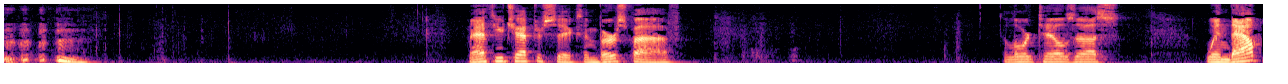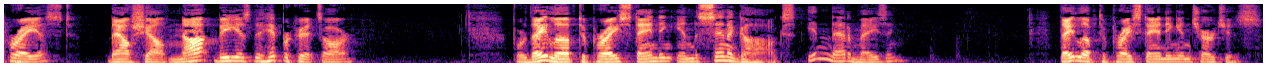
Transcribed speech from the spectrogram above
Matthew chapter 6 and verse 5. The Lord tells us, When thou prayest, thou shalt not be as the hypocrites are, for they love to pray standing in the synagogues. Isn't that amazing? They love to pray standing in churches.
